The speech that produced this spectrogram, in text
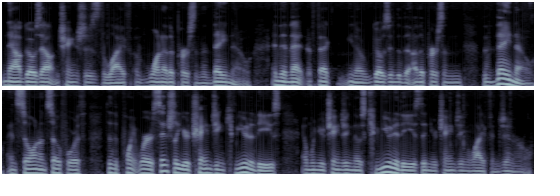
now goes out and changes the life of one other person that they know. And then that effect you know goes into the other person that they know and so on and so forth to the point where essentially you're changing communities. And when you're changing those communities then you're changing life in general.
